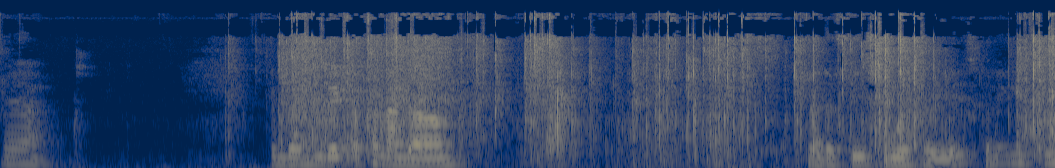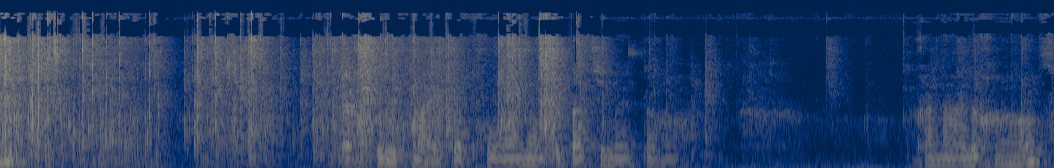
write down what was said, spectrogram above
Ja. Ik ben direct even naar de, naar de visboer geweest. Kan ik niet zien? Echt vroeg, maar ik heb gewoon een patatje met... Uh, kanalen gehad.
